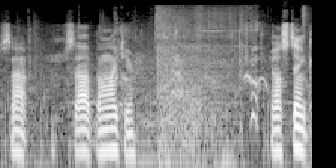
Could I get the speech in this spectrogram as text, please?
Stop. Stop. I don't like you. Y'all stink.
